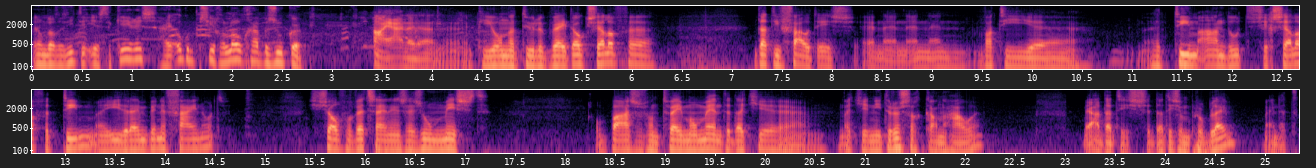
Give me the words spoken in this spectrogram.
En omdat het niet de eerste keer is, hij ook een psycholoog gaat bezoeken. Nou ja, Guillaume natuurlijk weet ook zelf uh, dat hij fout is. En, en, en, en wat hij uh, het team aandoet, zichzelf, het team, uh, iedereen binnen Feyenoord. Als je zoveel wedstrijden in een seizoen mist, op basis van twee momenten dat je, dat je niet rustig kan houden. Ja, dat is, dat is een probleem. En dat,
